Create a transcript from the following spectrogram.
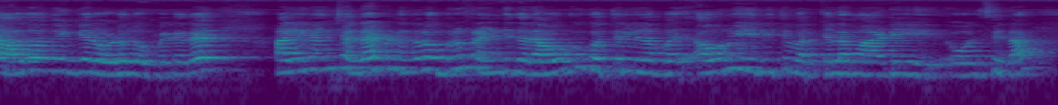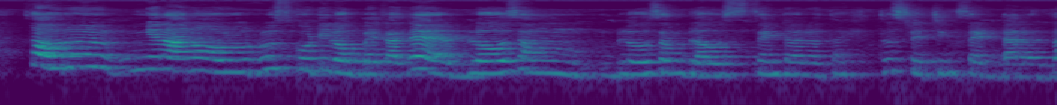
ಯಾವುದೋ ಒಂದು ಹಿಂಗೆ ರೋಡಲ್ಲಿ ಹೋಗ್ಬೇಕಾದ್ರೆ, ಅಲ್ಲಿ ನನ್ನ ಚಂದ್ರಾಯಪಟ್ಟಣದಲ್ಲಿ ಒಬ್ಬರು ಫ್ರೆಂಡ್ ಇದ್ದಾರೆ. ಅವ್ರಿಗೂ ಗೊತ್ತಿರಲಿಲ್ಲ ಅವರು ಈ ರೀತಿ ವರ್ಕ್ ಎಲ್ಲ ಮಾಡಿ ಹೋಲ್ಸಿಲ್ಲ. ಸೊ ಅವರು ಹಿಂಗೆ ನಾನು ಅವರು ಸ್ಕೂಟಿಲಿ ಹೋಗ್ಬೇಕಾದ್ರೆ ಬ್ಲೌಸಮ್ ಬ್ಲೌಸಮ್ ಬ್ಲೌಸ್ ಸೆಂಟರ್ ಅಂತ ಇತ್ತು ಸ್ಟಿಚಿಂಗ್ ಸೆಂಟರ್ ಅಂತ.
